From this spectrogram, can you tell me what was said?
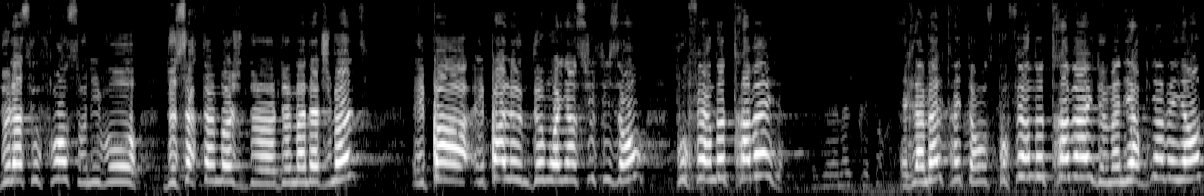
de la souffrance au niveau de certains modes de, management, et pas, de moyens suffisants pour faire notre travail. Et de la maltraitance. Pour faire notre travail de manière bienveillante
